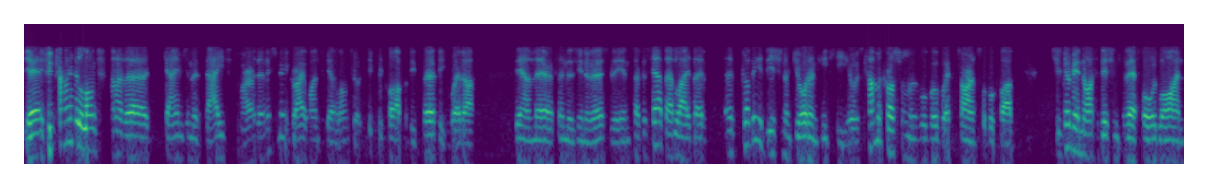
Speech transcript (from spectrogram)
Yeah, if you can't get along to one of the games in the day tomorrow, then this would be a great one to get along to. At six o'clock would be perfect weather down there at Flinders University. And so for South Adelaide, they've they've got the addition of Jordan Hickey, who has come across from the West Torrens Football Club. She's going to be a nice addition to their forward line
